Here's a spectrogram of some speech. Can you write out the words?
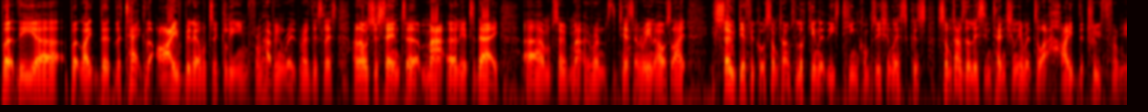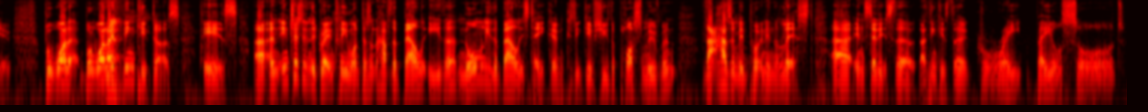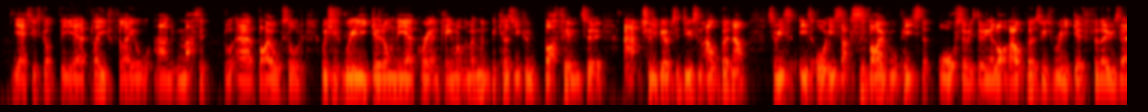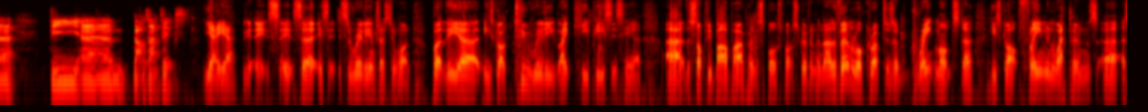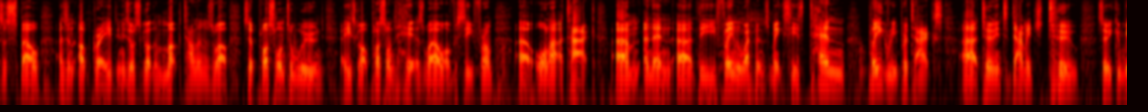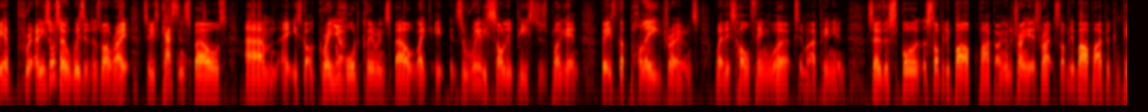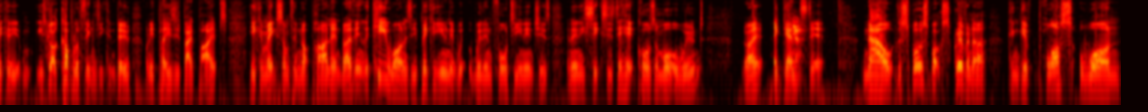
but the uh, but like the the tech that I've been able to glean from having read, read this list, and I was just saying to Matt earlier today, um, so Matt who runs the TSN Arena, I was like, it's so difficult sometimes looking at these team composition lists because sometimes the lists intentionally are meant to like hide the truth from you. But what but what yeah. I think it does is, uh, and interestingly, the Great Unclean one doesn't have the bell either. Normally, the bell is taken because it gives you the plus movement. That hasn't been put in the list. Uh, instead, it's the I think it's the Great Bile Sword. Yes, he's got the uh, Plague Flail and Massive uh, Bile Sword, which is really good on the uh, Great Unclean one at the moment because you can buff him to actually be able to do some output now. So he's he's he's like a survivable piece that also is doing a lot of output. So he's really good for those uh, the um, battle tactics. Yeah, yeah, it's it's a it's, it's a really interesting one. But the uh, he's got two really like key pieces here: uh, the Sloppity Bile Piper and the Spoilspox Scrivener. Now the Verminlord Corruptor is a great monster. He's got flaming weapons uh, as a spell as an upgrade, and he's also got the Muck Talon as well. So plus one to wound. He's got plus one to hit as well, obviously from uh, all out attack. Um, and then uh, the flaming weapons makes his ten Plague Reaper attacks uh, turn into damage two. So he can be a pr- and he's also a wizard as well, right? So he's casting spells. Um, he's got a great Yep. horde clearing spell. Like it, it's a really solid piece to just plug in. But it's the plague drones where this whole thing works, in my opinion. So the, spore, the sloppity bile piper. I'm going to try and get this right. Sloppity bile piper can pick. A, he's got a couple of things he can do when he plays his bagpipes. He can make something not pile in. But I think the key one is he pick a unit w- within 14 inches and then he sixes to hit, cause a mortal wound, right against it. Now the Spoilspox Scrivener can give plus one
